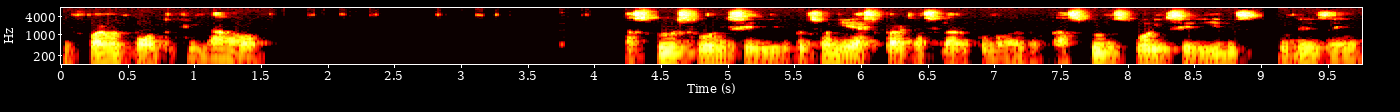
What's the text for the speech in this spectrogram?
informe o ponto final. As curvas foram inseridas, pressione S para cancelar o comando. As curvas foram inseridas no desenho.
